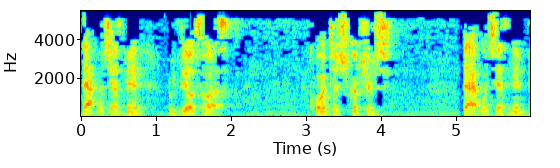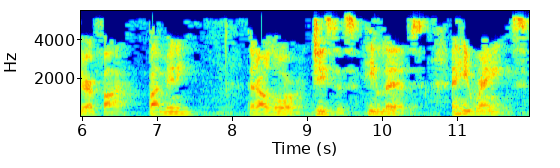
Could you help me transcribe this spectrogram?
that which has been revealed to us according to the scriptures. That which has been verified by many that our Lord Jesus, He lives and He reigns.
